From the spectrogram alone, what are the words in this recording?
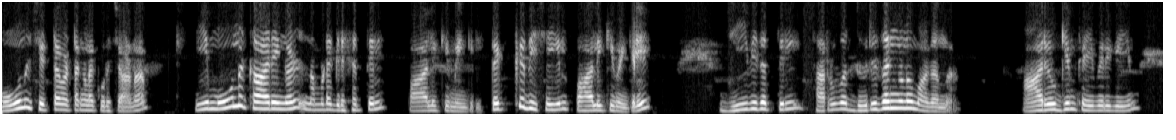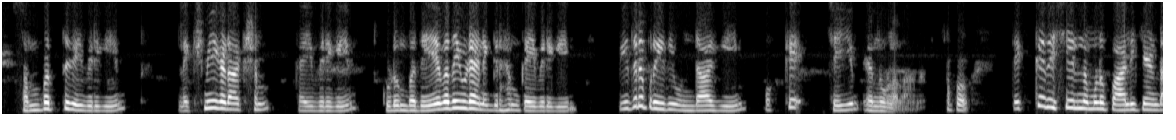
മൂന്ന് ചിട്ടവട്ടങ്ങളെ കുറിച്ചാണ്. ഈ മൂന്ന് കാര്യങ്ങൾ നമ്മുടെ ഗൃഹത്തിൽ പാലിക്കുമെങ്കിൽ തെക്ക് ദിശയിൽ പാലിക്കുമെങ്കിൽ ജീവിതത്തിൽ സർവ ദുരിതങ്ങളും അകന്ന് ആരോഗ്യം കൈവരികയും സമ്പത്ത് കൈവരികയും ലക്ഷ്മി കടാക്ഷം കൈവരികയും കുടുംബദേവതയുടെ അനുഗ്രഹം കൈവരികയും പിതൃപ്രീതി ഉണ്ടാകുകയും ഒക്കെ ചെയ്യും എന്നുള്ളതാണ്. അപ്പോൾ തെക്ക് ദിശയിൽ നമ്മൾ പാലിക്കേണ്ട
